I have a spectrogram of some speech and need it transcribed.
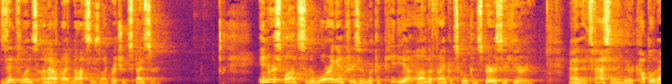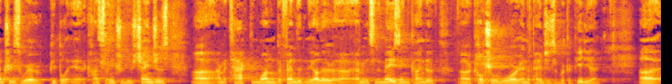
his influence on outright Nazis like Richard Spencer. In response to the warring entries in Wikipedia on the Frankfurt School conspiracy theory, and it's fascinating, there are a couple of entries where people uh, constantly introduce changes. Uh, I'm attacked in one, defended in the other. Uh, I mean, it's an amazing kind of uh, cultural war in the pages of Wikipedia. Uh,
